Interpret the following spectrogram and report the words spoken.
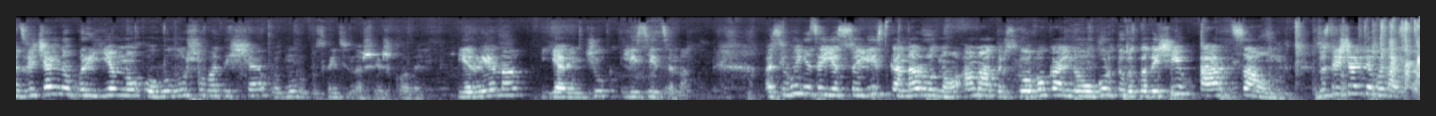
Надзвичайно приємно оголошувати ще одну випускницю нашої школи Ірина Яремчук Лісіцина. А сьогодні це є солістка народного аматорського вокального гурту викладачів Art Sound. Зустрічайте, будь ласка.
